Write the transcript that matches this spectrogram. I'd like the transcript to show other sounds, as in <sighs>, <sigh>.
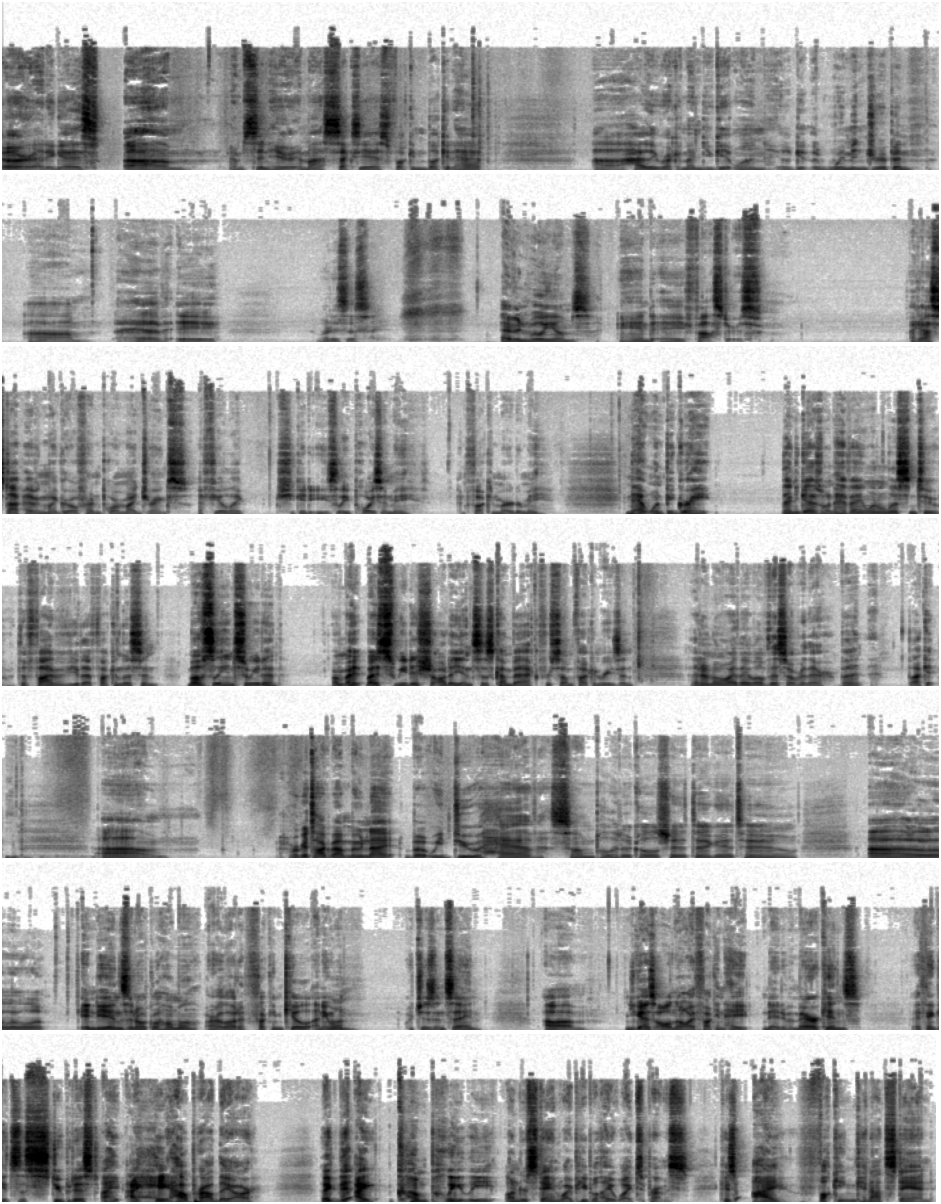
Alrighty, guys. Um, I'm sitting here in my sexy ass fucking bucket hat. Uh, highly recommend you get one. It'll get the women dripping. Um, I have a what is this? Evan Williams and a Foster's. I gotta stop having my girlfriend pour my drinks. I feel like she could easily poison me and fucking murder me. And that wouldn't be great. Then you guys wouldn't have anyone to listen to. The five of you that fucking listen. Mostly in Sweden. Or my, my Swedish audience has come back for some fucking reason. I don't know why they love this over there, but fuck it. Um, we're gonna talk about Moon Knight, but we do have some political shit to get to. Uh, Indians in Oklahoma are allowed to fucking kill anyone, which is insane. Um, you guys all know I fucking hate Native Americans. I think it's the stupidest. I, I hate how proud they are. Like I completely understand why people hate white supremacists because I fucking cannot stand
